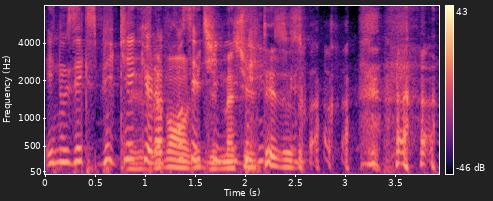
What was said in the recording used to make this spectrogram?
et nous expliquer que la France est une... m'insulter ce soir.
